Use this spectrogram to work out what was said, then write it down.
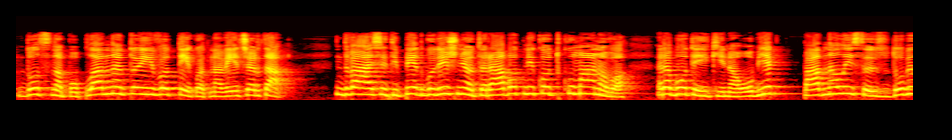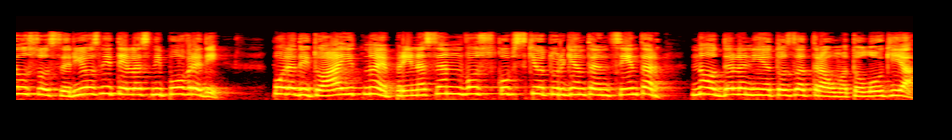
доцна попладнето и во текот на вечерта. 25 годишниот работник од Куманово, работејќи на објект, паднал и се здобил со сериозни телесни повреди. Поради тоа итно е пренесен во Скопскиот ургентен центар на одделението за травматологија.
